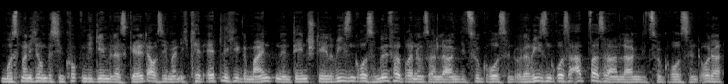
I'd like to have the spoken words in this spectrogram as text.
muss man nicht auch ein bisschen gucken, wie geben wir das Geld aus? Ich meine, ich kenne etliche Gemeinden, in denen stehen riesengroße Müllverbrennungsanlagen, die zu groß sind. Oder riesengroße Abwasseranlagen, die zu groß sind. Oder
